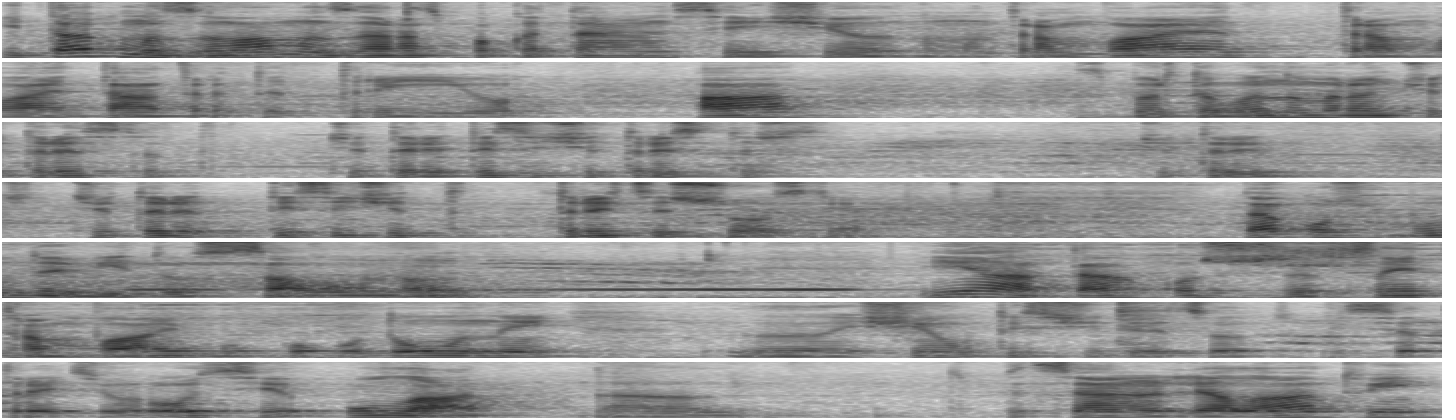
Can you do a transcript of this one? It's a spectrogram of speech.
І так ми з вами зараз покатаємося ще одному трамваї. Трамвай Татра Т3 А з бортовим номером 400 4300 4 4036. Також буде відео з салону. І а також цей трамвай був побудований е, ще у 1953 році у Лат... е, спеціально для Латвії.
